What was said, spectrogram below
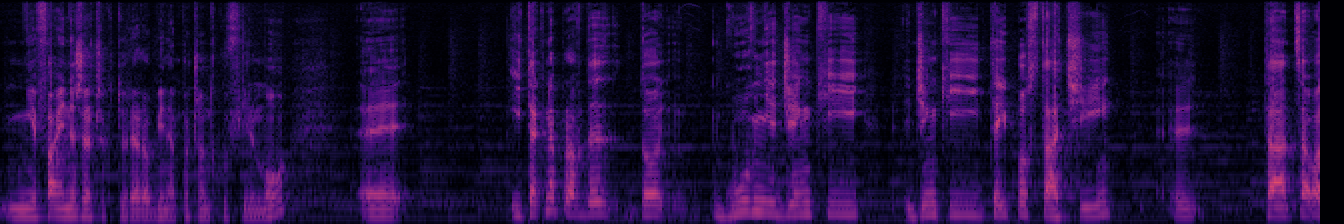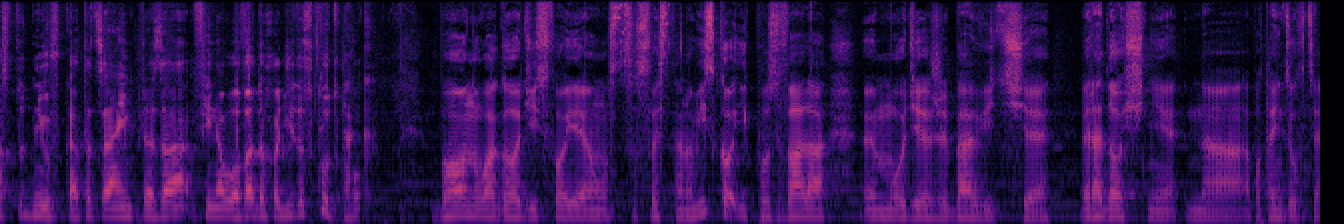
niefajne rzeczy, które robi na początku filmu. Y, I tak naprawdę to głównie dzięki, dzięki tej postaci ta cała studniówka, ta cała impreza finałowa dochodzi do skutku. Tak bo on łagodzi swoje, swoje stanowisko i pozwala młodzieży bawić się radośnie na potańcówce.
